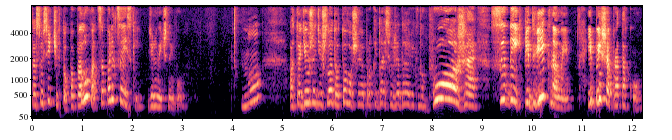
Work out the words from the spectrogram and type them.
Це сусід чи хто? Папелуха? Це поліцейський дільничний був. Ну, а тоді вже дійшло до того, що я прокидаюсь, виглядаю вікно. Боже! Сидить під вікнами і пише протокол.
